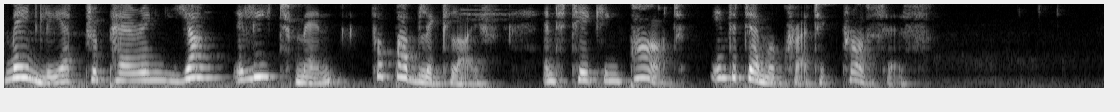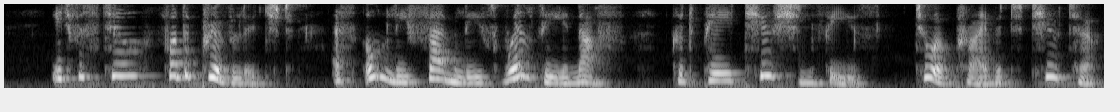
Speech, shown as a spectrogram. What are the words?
mainly at preparing young elite men for public life and taking part in the democratic process. It was still for the privileged, as only families wealthy enough could pay tuition fees to a private tutor.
